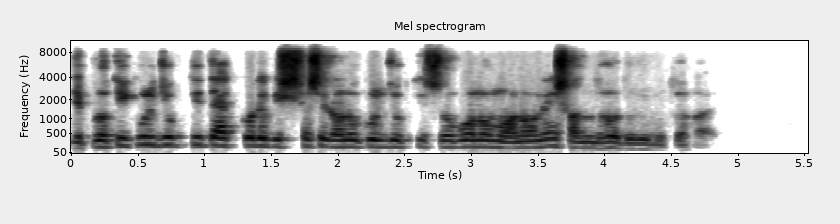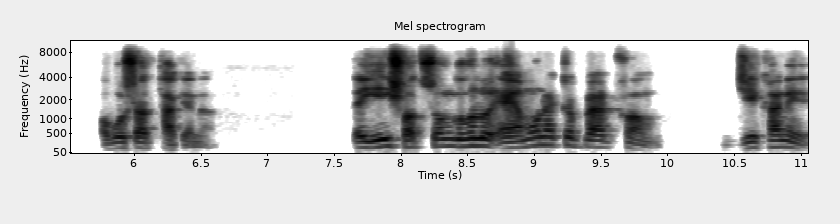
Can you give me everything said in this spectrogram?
যে, প্রতিকূল যুক্তি ত্যাগ করে বিশ্বাসের অনুকূল যুক্তি শ্রবণ ও মননে সন্দেহ দূরীভূত হয়। অবসাদ থাকে না। তাই এই সৎসঙ্গ হলো এমন একটা প্ল্যাটফর্ম যেখানে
